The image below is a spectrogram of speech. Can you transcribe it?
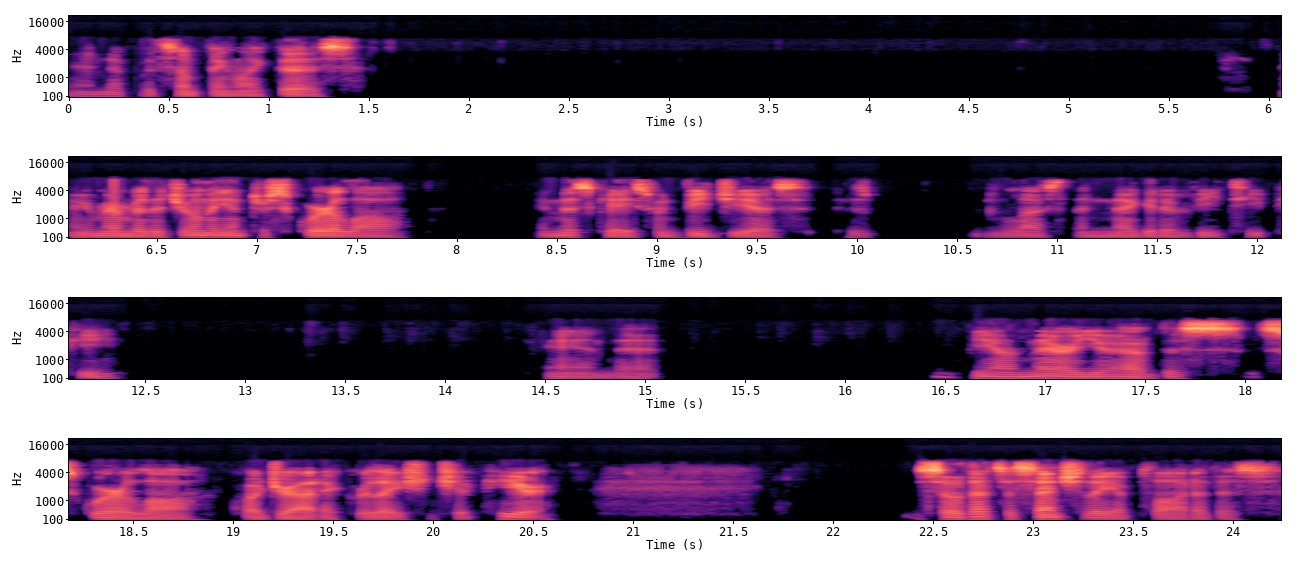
end up with something like this. Now remember that you only enter square law in this case when VGS is less than negative VTP and that beyond there you have this square law quadratic relationship here. So that's essentially a plot of this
